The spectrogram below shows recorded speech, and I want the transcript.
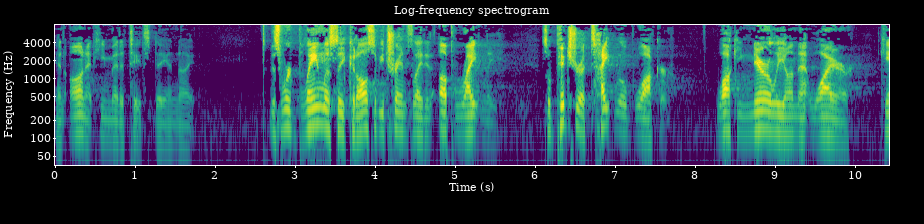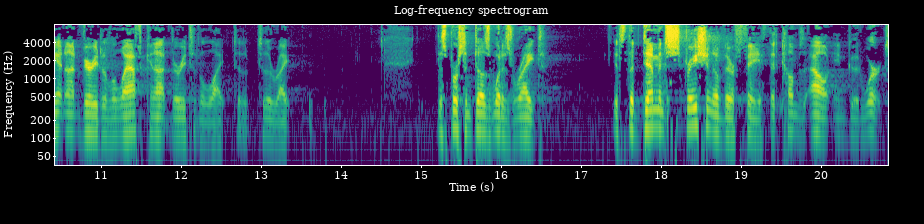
and on it he meditates day and night. This word blamelessly could also be translated uprightly. So picture a tightrope walker walking narrowly on that wire. Cannot vary to the left, cannot vary to the, light, to the, to the right. This person does what is right. It's the demonstration of their faith that comes out in good works.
